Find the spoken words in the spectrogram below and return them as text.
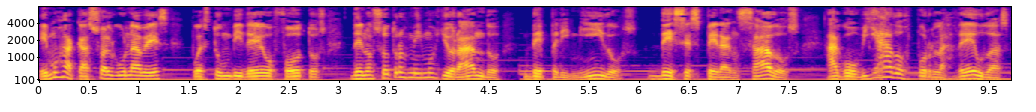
¿Hemos acaso alguna vez puesto un video fotos de nosotros mismos llorando, deprimidos, desesperanzados, agobiados por las deudas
